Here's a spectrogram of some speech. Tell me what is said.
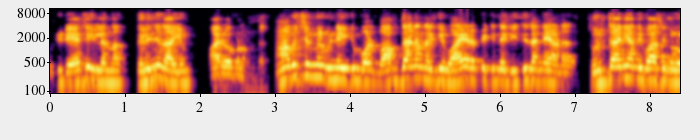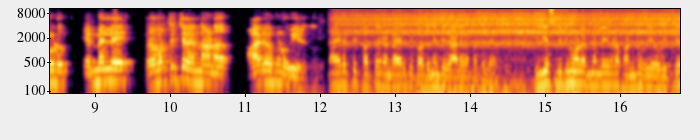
ഒരു രേഖയില്ലെന്ന് തെളിഞ്ഞതായും ആരോപണമുണ്ട്. ആവശ്യങ്ങൾ ഉന്നയിക്കുമ്പോൾ വാഗ്ദാനം നൽകി വായടപ്പിക്കുന്ന രീതി തന്നെയാണ് സുൽത്താനിയ നിവാസികളോടും എം എൽ എ പ്രവർത്തിച്ചതെന്നാണ് ആരോപണം ഉയരുന്നത്. രണ്ടായിരത്തി പത്ത് രണ്ടായിരത്തി പതിനഞ്ച് കാലഘട്ടത്തിൽ E S Bijumol M L എയുടെ ഫണ്ട് ഉപയോഗിച്ച്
